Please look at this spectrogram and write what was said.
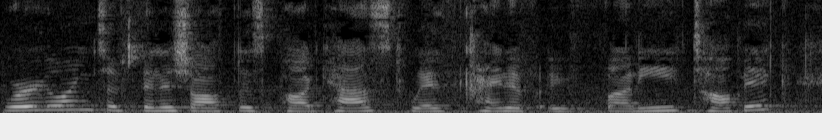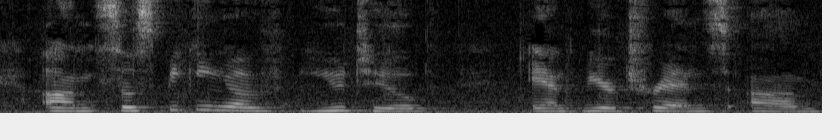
we're going to finish off this podcast with kind of a funny topic. Um, so, speaking of YouTube and weird trends, um,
